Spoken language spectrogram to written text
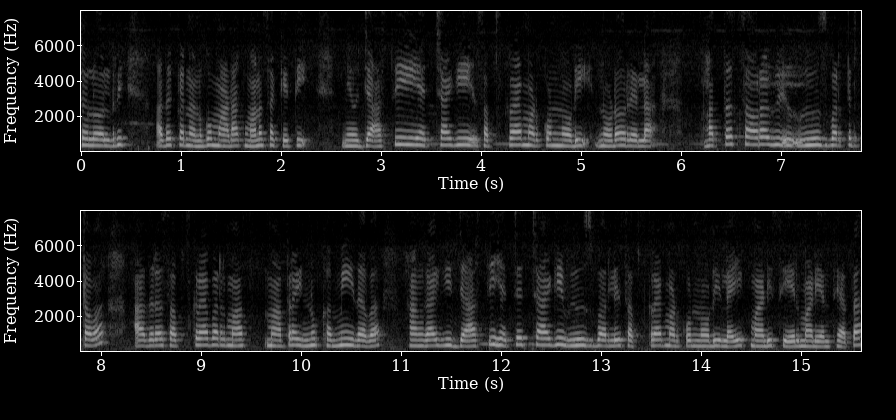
ಚಲೋ ಅಲ್ರಿ. ಅದಕ್ಕೆ ನನಗೂ ಮಾಡಕ್ಕೆ ಮನಸ್ಸಾಕೈತಿ. ನೀವು ಜಾಸ್ತಿ ಹೆಚ್ಚಾಗಿ ಸಬ್ಸ್ಕ್ರೈಬ್ ಮಾಡ್ಕೊಂಡು ನೋಡಿ, ನೋಡೋರೆಲ್ಲ. ಹತ್ತತ್ತು ಸಾವಿರ ವ್ಯೂಸ್ ಬರ್ತಿರ್ತಾವ ಆದರೆ ಸಬ್ಸ್ಕ್ರೈಬರ್ ಮಾತ್ರ ಇನ್ನೂ ಕಮ್ಮಿ ಇದಾವೆ. ಹಾಗಾಗಿ ಜಾಸ್ತಿ ಹೆಚ್ಚೆಚ್ಚಾಗಿ ವ್ಯೂಸ್ ಬರಲಿ ಸಬ್ಸ್ಕ್ರೈಬ್ ಮಾಡ್ಕೊಂಡು ನೋಡಿ ಲೈಕ್ ಮಾಡಿ ಶೇರ್ ಮಾಡಿ ಅಂತ ಹೇಳ್ತಾ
